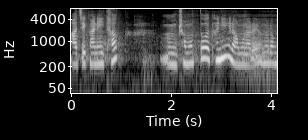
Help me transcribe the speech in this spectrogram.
আজ এখানেই থাক। সমাপ্ত এখানেই রামনারায়ণ রাম।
